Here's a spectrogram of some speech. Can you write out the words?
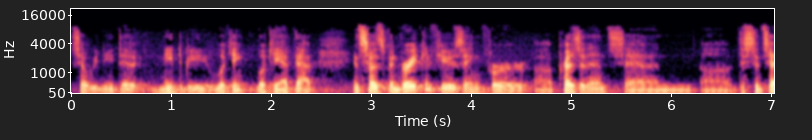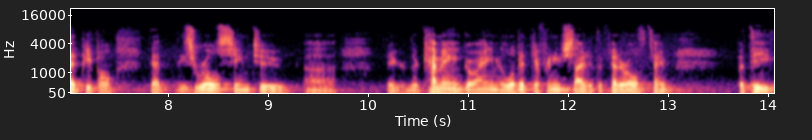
So we need to need to be looking looking at that. And so it's been very confusing for uh, presidents and uh, distance ed people that these rules seem to uh, they're, they're, coming and going and a little bit different each side of the federal type. But the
